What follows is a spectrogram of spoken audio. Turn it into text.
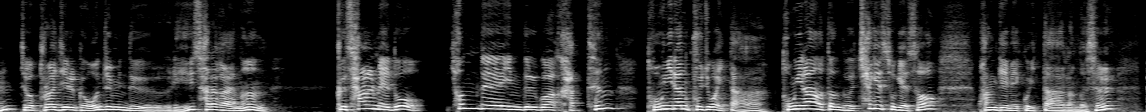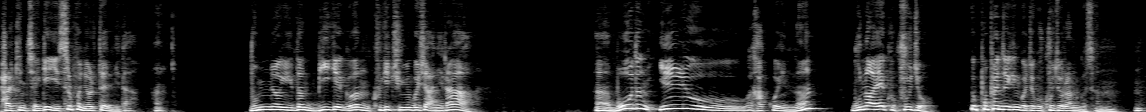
응? 저 브라질 그 원주민들이 살아가는 그 삶에도 현대인들과 같은 동일한 구조가 있다. 동일한 어떤 그 체계 속에서 관계 맺고 있다라는 것을 밝힌 책이 이 슬픈 열대입니다. 어. 문명이든 미개건 그게 중요한 것이 아니라 어, 모든 인류가 갖고 있는 문화의 그 구조, 그 보편적인 거죠. 그 구조라는 것은. 음?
